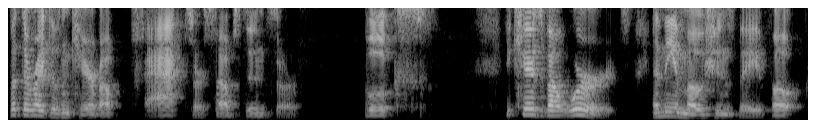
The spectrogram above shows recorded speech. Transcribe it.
But the right doesn't care about facts or substance or books. It cares about words and the emotions they evoke.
